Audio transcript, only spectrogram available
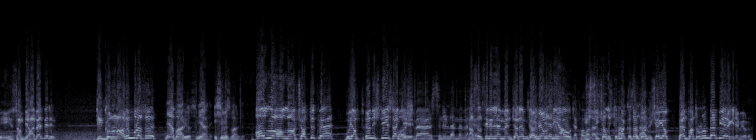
insan bir haber verir. Dingo'nun ağrı mı burası? Ne bağırıyorsun ya? İşimiz vardı. Allah Allah, çattık be! Bu yaptığın iş değil sanki. Boş ver, sinirlenme be. Nasıl sinirlenmem canım, görmüyor musun yahu? İşçi çalıştırmak kadar zor bir şey yok. Ben patronum, ben bir yere gidemiyorum.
